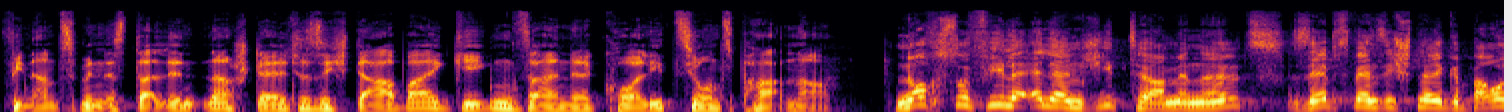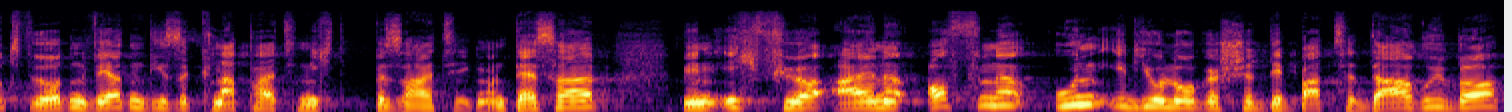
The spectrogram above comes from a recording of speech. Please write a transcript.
Finanzminister Lindner stellte sich dabei gegen seine Koalitionspartner. Noch so viele LNG-Terminals, selbst wenn sie schnell gebaut würden, werden diese Knappheit nicht beseitigen. Und deshalb bin ich für eine offene, unideologische Debatte darüber,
